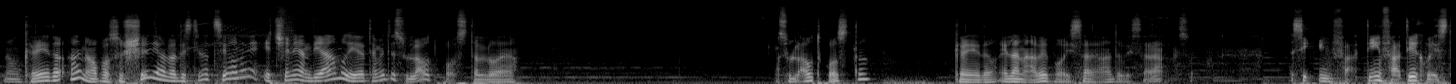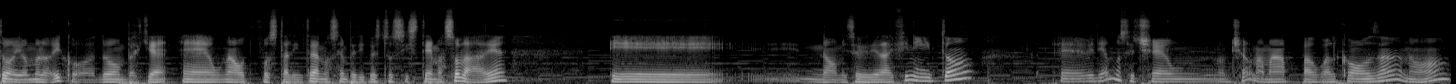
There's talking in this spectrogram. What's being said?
Non credo... Ah no, posso scegliere la destinazione e ce ne andiamo direttamente sull'outpost, allora. Sull'outpost? Credo. E la nave poi sarà dove sarà, insomma. Sì, infatti, infatti questo, io me lo ricordo perché è un outpost all'interno sempre di questo sistema solare e no, mi sa che direi finito. Eh, vediamo se c'è un non c'è una mappa o qualcosa, no?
